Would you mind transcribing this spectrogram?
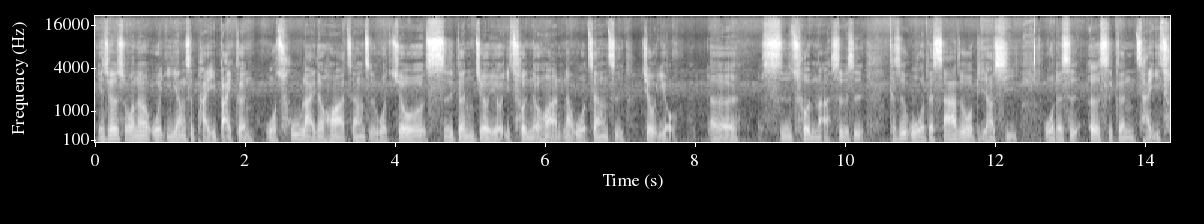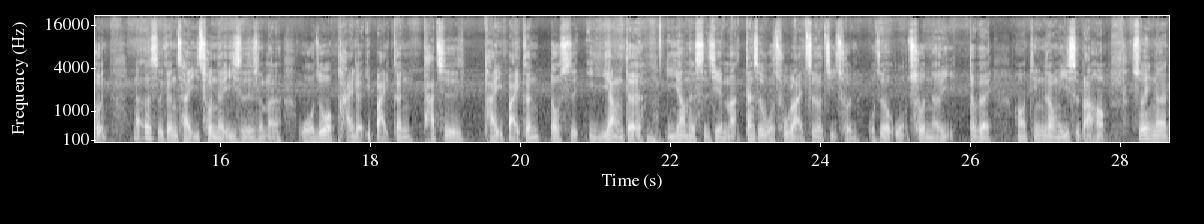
也就是说呢，我一样是排一百根，我出来的话，这样子我就十根就有一寸的话，那我这样子就有。呃，十寸嘛，是不是？可是我的纱如果比较细，我的是二十根才一寸。那二十根才一寸的意思是什么呢？我如果排了一百根，它其实排一百根都是一样的，一样的时间嘛。但是我出来只有几寸，我只有五寸而已，对不对？哦，听懂意思吧？哈，所以呢，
